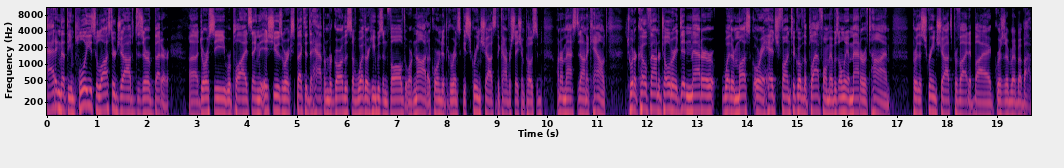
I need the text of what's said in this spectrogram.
adding that the employees who lost their jobs deserve better. Uh, Dorsey replied, saying the issues were expected to happen regardless of whether he was involved or not, according to the Gorinsky screenshots of the conversation posted on her Mastodon account. Twitter co founder told her it didn't matter whether Musk or a hedge fund took over the platform, it was only a matter of time, per the screenshots provided by Grizzly. Blah, blah, blah.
